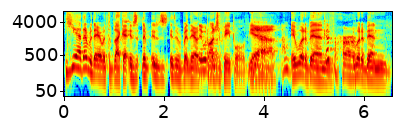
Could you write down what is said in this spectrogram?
Yeah, they were there with the like it was it was they were there with a bunch of people. Yeah, Yeah, it would have been Good for her. It would have been,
